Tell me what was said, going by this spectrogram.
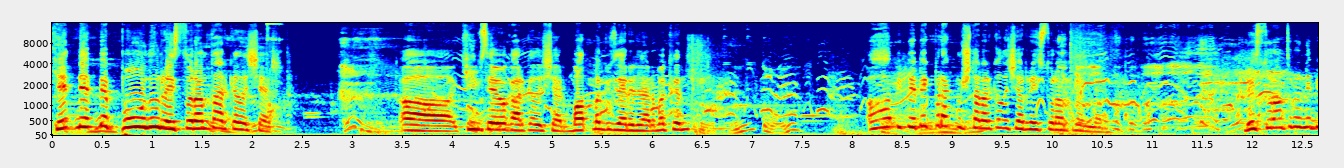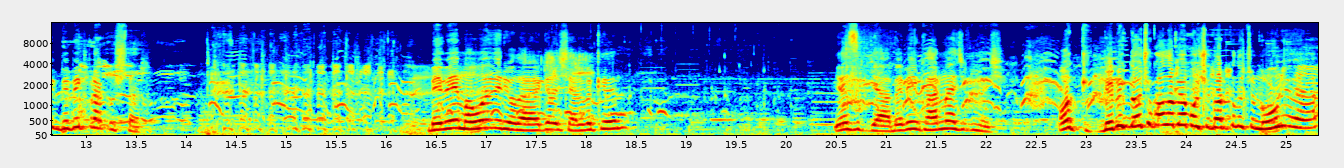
Catnap ve Poe'nun restoranı arkadaşlar. Aa kimse yok arkadaşlar. Batmak üzereler bakın. Aa bir bebek bırakmışlar arkadaşlar restoranın önüne. Restoranın önüne bir bebek bırakmışlar. Bebeğe mama veriyorlar arkadaşlar bakın. Yazık ya bebeğin karnı acıkmış. Aa, bebek daha çok ağlamaya başladı arkadaşlar ne oluyor ya?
